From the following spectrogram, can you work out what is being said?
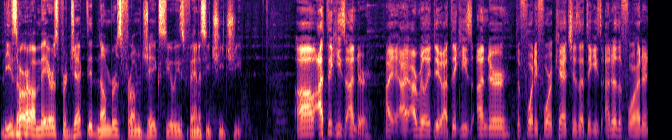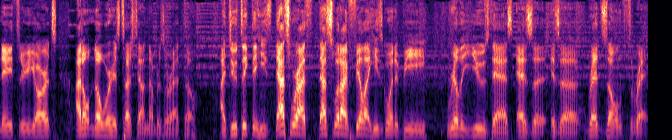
These are uh, Mayer's projected numbers from Jake Ciely's fantasy cheat sheet. Uh, I think he's under. I, I, I, really do. I think he's under the 44 catches. I think he's under the 483 yards. I don't know where his touchdown numbers are at though. I do think that he's that's where I that's what I feel like he's going to be really used as as a as a red zone threat.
